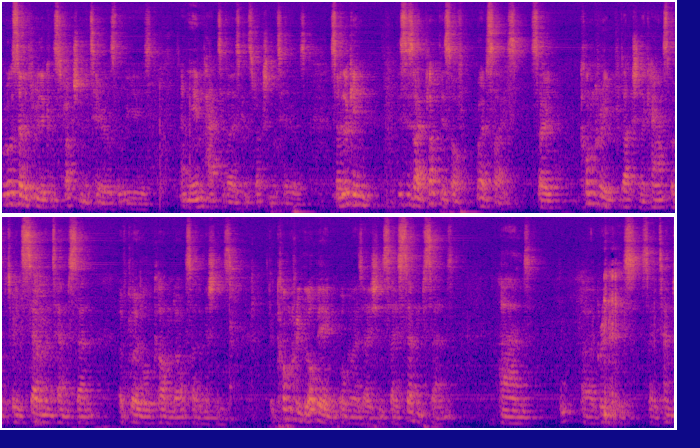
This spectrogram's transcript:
but also through the construction materials that we use and the impact of those construction materials. So looking this is, I plucked this off websites. So concrete production accounts for between 7 and 10% of global carbon dioxide emissions. The concrete lobbying organisations say 7% and uh, Greenpeace say 10%.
